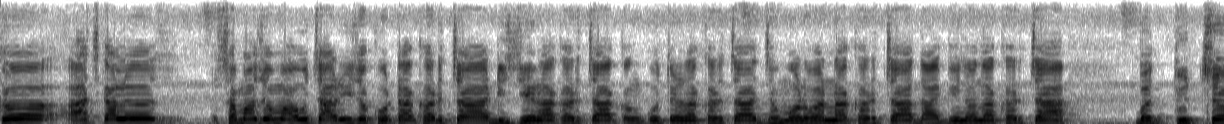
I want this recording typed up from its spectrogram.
કે આજકાલ સમાજોમાં આવું ચાલ્યું છે ખોટા ખર્ચા ડીજેના ખર્ચા કંકોત્રીના ખર્ચા જમણવારના ખર્ચા દાગીનાના ખર્ચા. બધું જ છે.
